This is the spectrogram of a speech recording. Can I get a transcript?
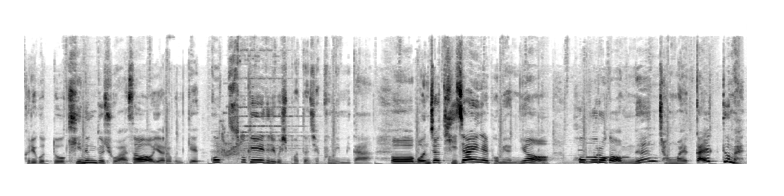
그리고 또 기능도 좋아서 여러분께 꼭 소개해드리고 싶었던 제품입니다. 어, 먼저 디자인을 보면요. 호불호가 없는 정말 깔끔한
